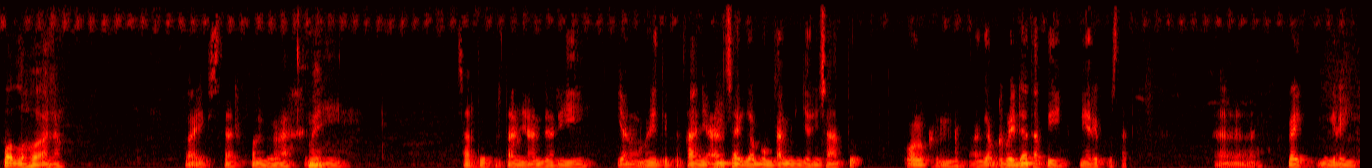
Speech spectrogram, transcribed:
Wallahu alam. Baik, Ustaz. Alhamdulillah. Baik. satu pertanyaan dari yang meniti pertanyaan saya gabungkan menjadi satu walaupun agak berbeda tapi mirip Ustaz. Uh, baik begini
